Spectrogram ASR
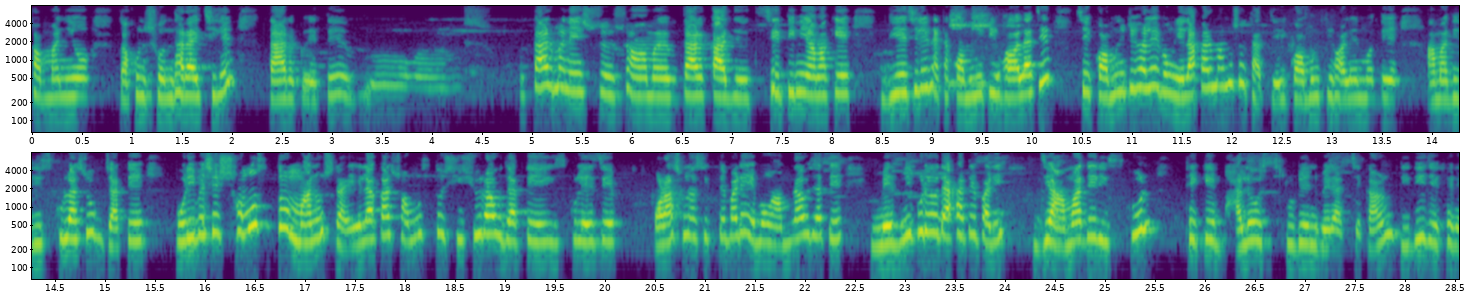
সম্মানীয় তখন সন্ধ্যারায় ছিলেন, তার এতে তার মানে তার কাজ, সে তিনি আমাকে দিয়েছিলেন, একটা কমিউনিটি হল আছে। সেই কমিউনিটি হলে এবং এলাকার মানুষও থাকছে। এই কমিউনিটি হলের মধ্যে আমাদের স্কুল আসুক, যাতে পরিবেশের সমস্ত মানুষরা, এলাকার সমস্ত শিশুরাও যাতে এই স্কুলে এসে পড়াশোনা শিখতে পারে এবং আমরাও যাতে মেদিনীপুরেও দেখাতে পারি যে আমাদের স্কুল থেকে ভালো স্টুডেন্ট বেরাচ্ছে। কারণ দিদি যেখানে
